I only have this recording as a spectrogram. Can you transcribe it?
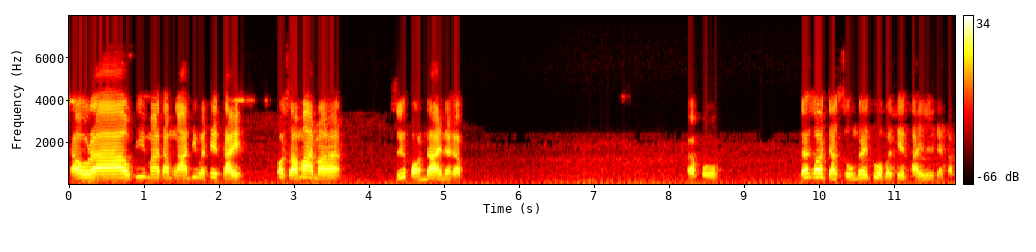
ชาวลาวที่มาทำงานที่ประเทศไทย ก็สามารถมาซื้อผ่อนได้นะครับ ครับผมแล้วก็จัดส่งได้ทั่วประเทศไทยเลยนะครับ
